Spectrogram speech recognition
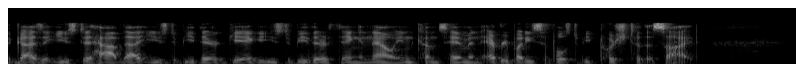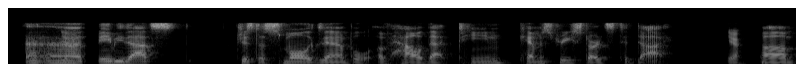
the guys that used to have that, used to be their gig, it used to be their thing, and now in comes him, and everybody's supposed to be pushed to the side. Uh, yeah. Maybe that's just a small example of how that team chemistry starts to die. Yeah. Um,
